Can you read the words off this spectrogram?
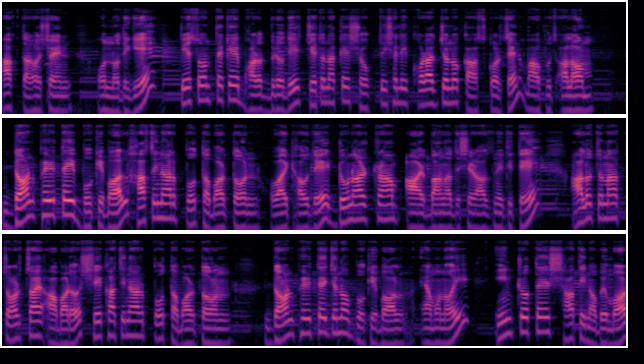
আক্তার হোসেন। অন্যদিকে, পেছন থেকে ভারত বিরোধী চেতনাকে শক্তিশালী করার জন্য কাজ করছেন মাহফুজ আলম। ডন ফিরতেই বল হাসিনার প্রত্যাবর্তন। হোয়াইট হাউসে ডোনাল্ড ট্রাম্প আর বাংলাদেশের রাজনীতিতে আলোচনা চর্চায় আবারও শেখ হাসিনার প্রত্যাবর্তন। ডন ফিরতে যেন বল, এমনই ইন্ট্রোতে সাতই নভেম্বর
